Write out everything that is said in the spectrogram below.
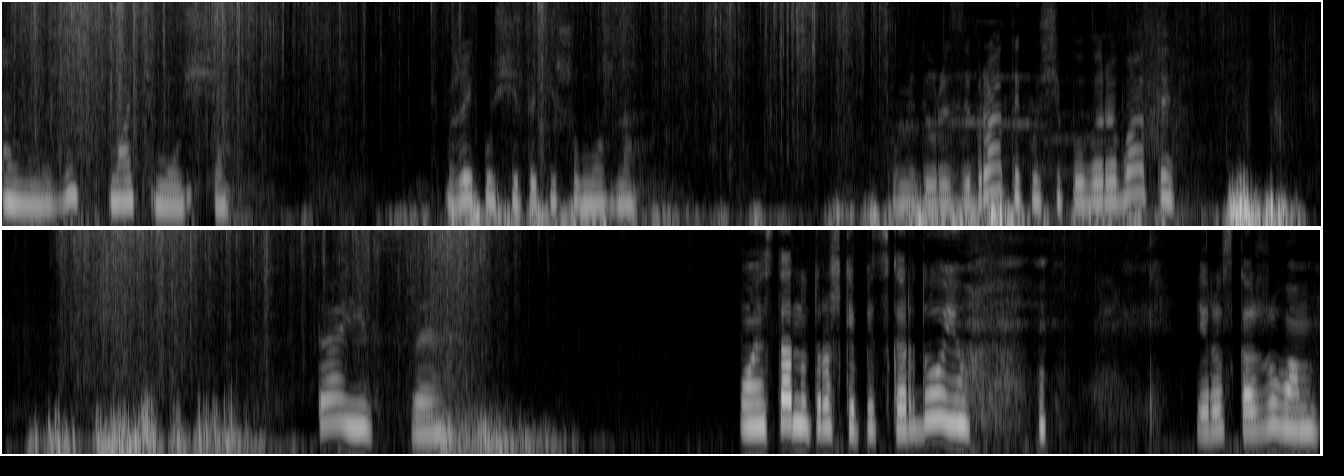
Лежить мать муща. Вже й кущі такі, що можна помідори зібрати, кущі повиривати. Та і все. Ой, стану трошки під скардою і розкажу вам,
